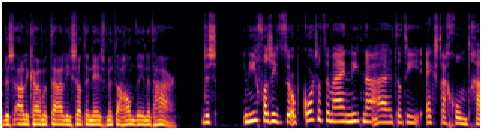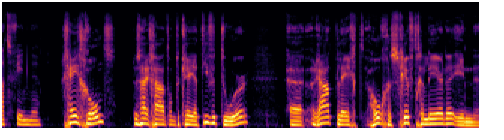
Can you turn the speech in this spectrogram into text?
dus Ali Karmatali zat ineens met de handen in het haar. Dus in ieder geval ziet het er op korte termijn niet naar uit dat hij extra grond gaat vinden. Geen grond. Dus hij gaat op de creatieve tour. raadpleegt hoge schriftgeleerden in uh,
